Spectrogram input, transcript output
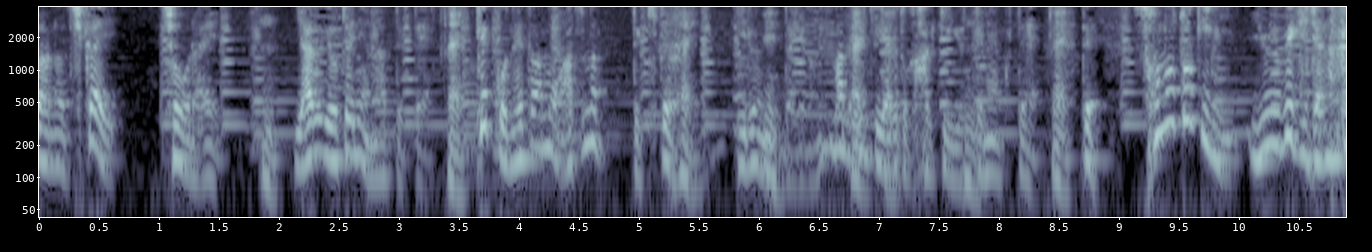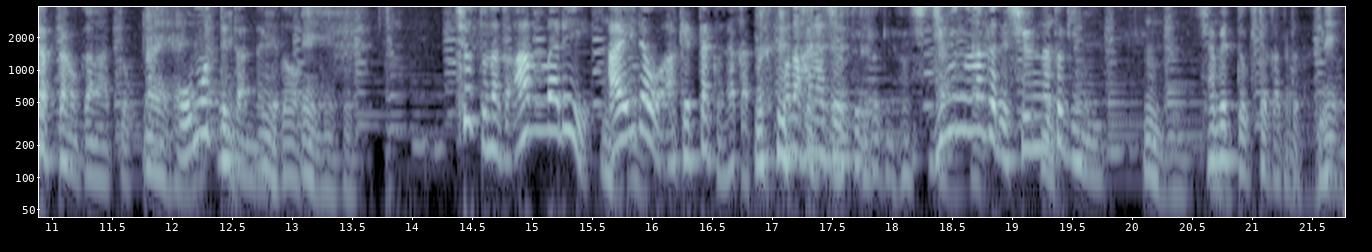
あの、近い将来うん、やる予定にはなってて、はい。結構ネタはもう集まってきてはい。いるんだけど、まだいつやるとかはっきり言ってなくて、はい。で、その時に言うべきじゃなかったのかなと思ってたんだけど、ええちょっとなんかあんまり間を空けたくなかった。この話をするときに、自分の中で旬な時に。喋っておきたかったっていうの。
